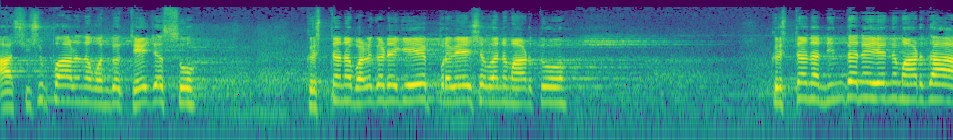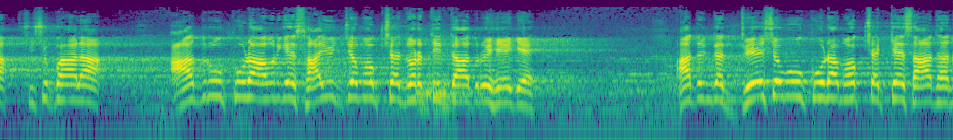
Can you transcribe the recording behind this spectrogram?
ಆ ಶಿಶುಪಾಲನ ಒಂದು ತೇಜಸ್ಸು ಕೃಷ್ಣನ ಒಳಗಡೆಗೆ ಪ್ರವೇಶವನ್ನು ಮಾಡಿತು. ಕೃಷ್ಣನ ನಿಂದನೆಯನ್ನು ಮಾಡಿದ ಶಿಶುಪಾಲ. ಆದರೂ ಕೂಡ ಅವನಿಗೆ ಸಾಯುಜ್ಯ ಮೋಕ್ಷ ದೊರೆತಿದ್ದಾದರೂ ಹೇಗೆ? ಆದ್ದರಿಂದ ದ್ವೇಷವೂ ಕೂಡ ಮೋಕ್ಷಕ್ಕೆ ಸಾಧನ.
